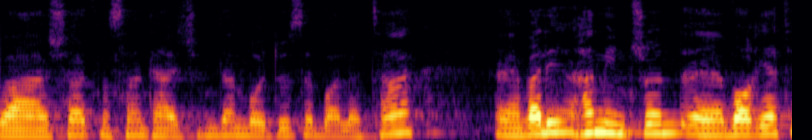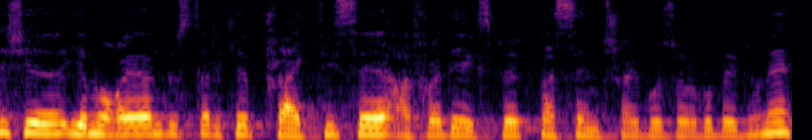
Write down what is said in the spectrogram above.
و شاید مثلا ترجیح میدن با دوز بالاتر. ولی همین چون واقعیتش یه موقعی هم دوست داره که practice افراد expert و سنترای بزرگو بدونه.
